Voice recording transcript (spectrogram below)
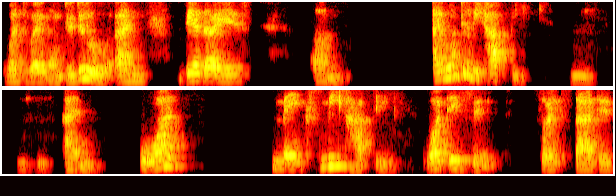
what do I want to do, and the other is um, I want to be happy. Mhm. and what makes me happy? What is it? So i started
